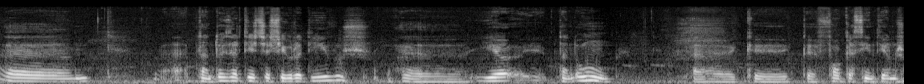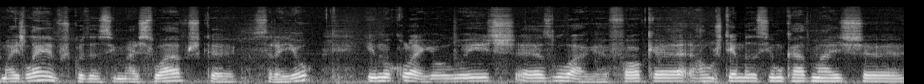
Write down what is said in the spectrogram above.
eh, portanto, dois artistas figurativos, eh, e, portanto, um eh, que, que foca assim em termos mais leves, coisas assim mais suaves, que serei eu, e o meu colega, o Luís Zuluaga, foca alguns temas assim um bocado mais, eh,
